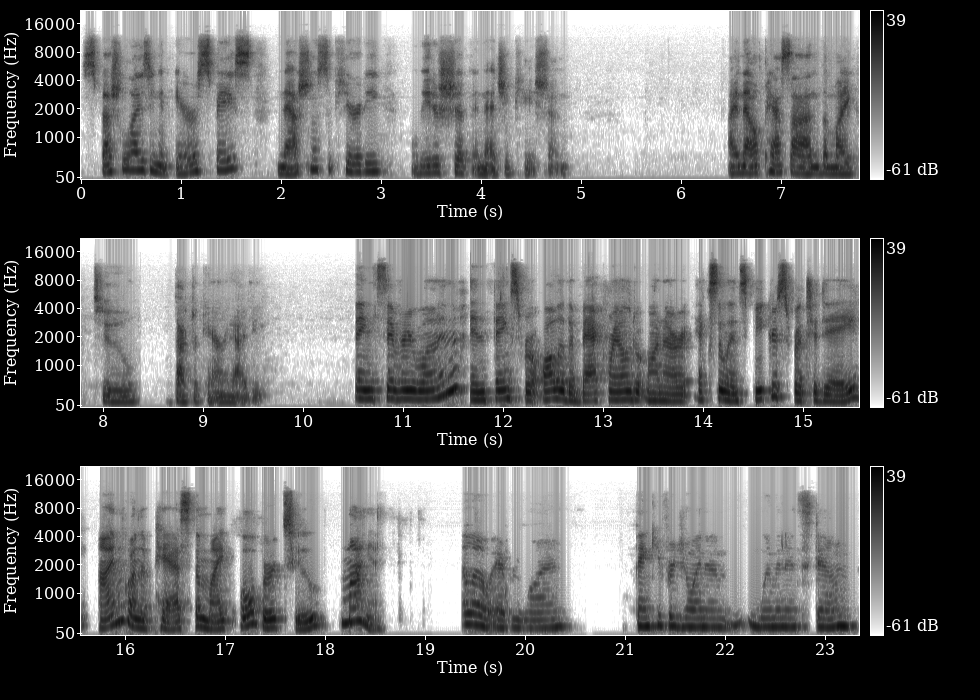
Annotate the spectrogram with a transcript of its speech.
specializing in aerospace, national security, leadership, and education. I now pass on the mic to Dr. Karen Ivy. Thanks, everyone. And thanks for all of the background on our excellent speakers for today. I'm going to pass the mic over to Maya. Hello, everyone. Thank you for joining Women in STEM.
